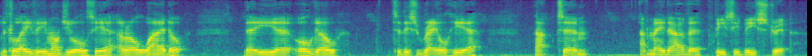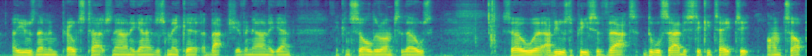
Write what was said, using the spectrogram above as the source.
little AV modules here are all wired up. They uh, all go to this rail here that um, I've made out of a PCB strip. I use them in prototypes now and again. I just make a, a batch every now and again. You can solder onto those so uh, I've used a piece of that double-sided sticky taped it on top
